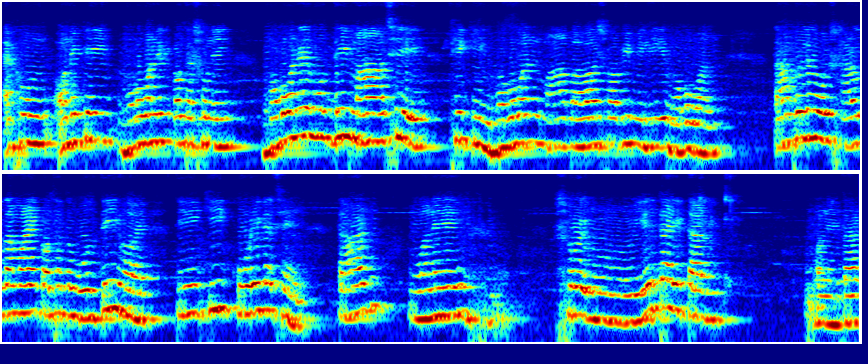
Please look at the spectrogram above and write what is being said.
এখন অনেকেই ভগবানের কথা শোনে। ভগবানের মধ্যেই মা আছে। ঠিকই, ভগবান, মা, বাবা সবই মিলিয়ে ভগবান। তাহলেও সারদা মায়ের কথা তো বলতেই হয়, তিনি কি করে গেছেন? তার মানে ইয়েটাই তার মানে তার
